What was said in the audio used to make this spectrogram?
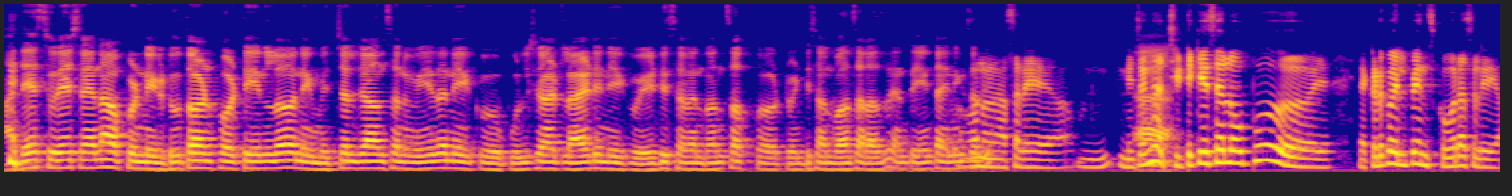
అదే సురేష్ అయినా అప్పుడు నీకు టూ థౌజండ్ ఫోర్టీన్లో నీకు మిచ్చల్ జాన్సన్ మీద నీకు పుల్ షాట్లు ఆడి నీకు eighty seven runs off twenty seven balls ఆ రాజు? ఎంత ఏంటి ఇన్నింగ్స్ అసలే నిజంగా చిటికేసే లోపు ఎక్కడికో వెళ్ళిపోయింది స్కోర్ అసలు.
